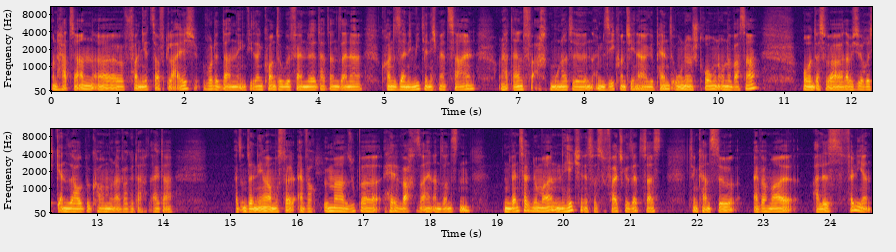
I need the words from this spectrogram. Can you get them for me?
und hat dann äh, von jetzt auf gleich wurde dann irgendwie sein Konto gefändet, hat dann seine, konnte seine Miete nicht mehr zahlen und hat dann für acht Monate in einem Seekontainer gepennt, ohne Strom und ohne Wasser. Und das war, da habe ich so richtig Gänsehaut bekommen und einfach gedacht, Alter, als Unternehmer musst du halt einfach immer super hellwach sein, ansonsten Und wenn es halt nur mal ein Häkchen ist, was du falsch gesetzt hast, dann kannst du einfach mal alles verlieren.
